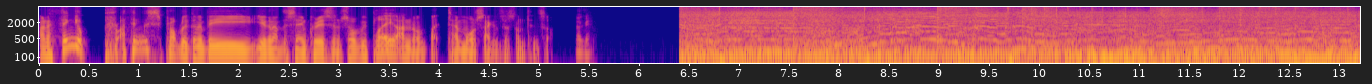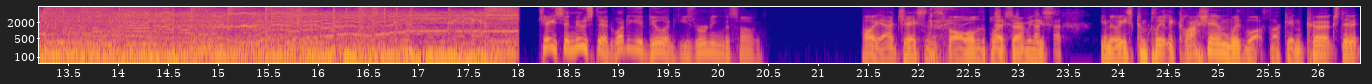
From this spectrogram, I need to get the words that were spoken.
And I think you're I think this is probably going to be you're going to have the same criticism. So we play, I don't know, like ten more seconds or something. So Jason Newsted, what are you doing? He's ruining the song. Oh yeah, Jason's all over the place. I mean, he's you know he's completely clashing with what fucking Kirk's doing.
